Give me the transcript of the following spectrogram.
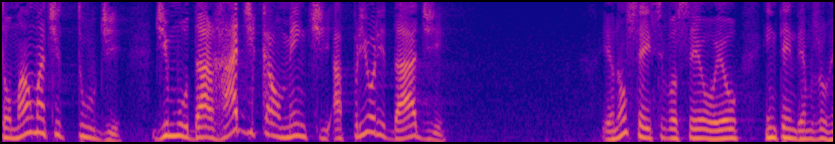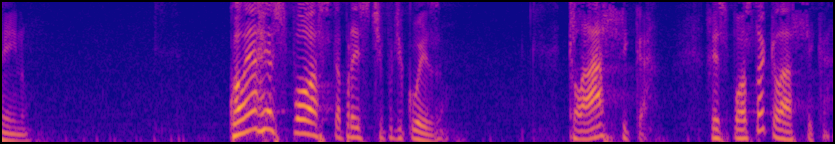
tomar uma atitude de mudar radicalmente a prioridade, eu não sei se você ou eu entendemos o reino. Qual é a resposta para esse tipo de coisa? Clássica. Resposta clássica.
